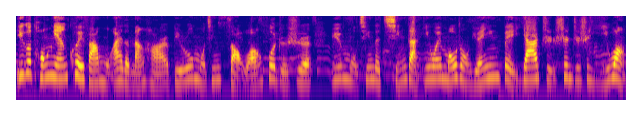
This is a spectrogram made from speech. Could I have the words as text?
一个童年匮乏母爱的男孩，比如母亲早亡，或者是与母亲的情感因为某种原因被压制，甚至是遗忘，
